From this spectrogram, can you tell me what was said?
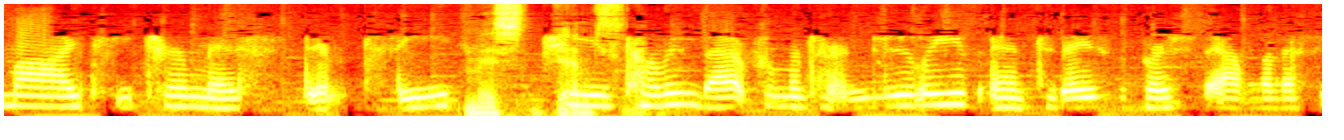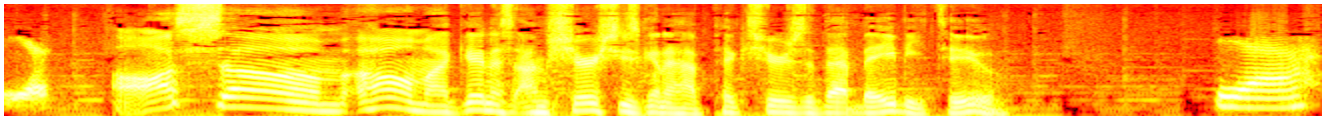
My teacher, Miss Dempsey. Miss Dempsey. She's coming back from maternity leave, and today's the first day I'm going to see her. Awesome. Oh my goodness. I'm sure she's going to have pictures of that baby too. Yeah,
